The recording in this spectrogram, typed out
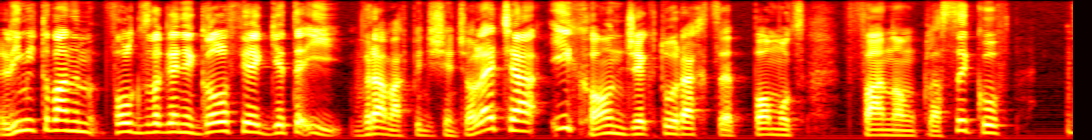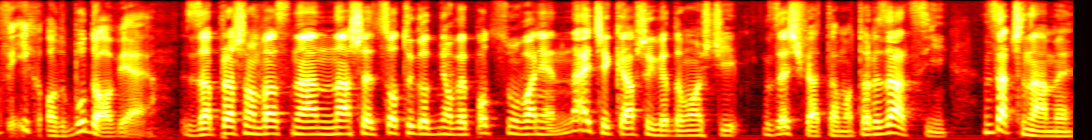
limitowanym Volkswagenie Golfie GTI w ramach 50-lecia i Hondzie, która chce pomóc fanom klasyków w ich odbudowie. Zapraszam Was na nasze cotygodniowe podsumowanie najciekawszych wiadomości ze świata motoryzacji. Zaczynamy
